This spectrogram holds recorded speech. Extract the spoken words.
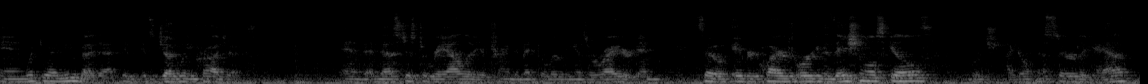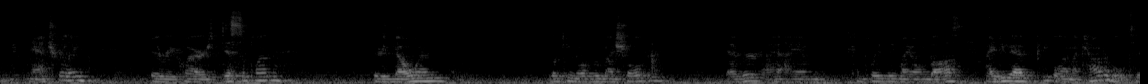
and what do I mean by that? It, it's juggling projects, and and that's just a reality of trying to make a living as a writer. And so it requires organizational skills, which I don't necessarily have naturally. It requires discipline. There's no one looking over my shoulder ever. I, I, am completely my own boss. I do have people I'm accountable to.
